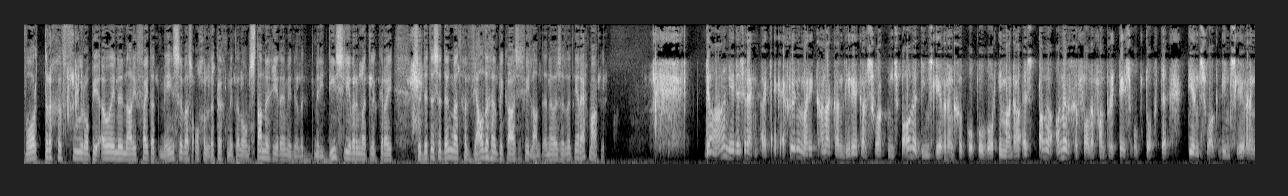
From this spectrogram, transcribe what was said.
word teruggevoer op die ou ende na die feit dat mense was ongelukkig met hulle omstandighede met hulle met die dienslewering wat hulle kry. So dit is 'n ding wat geweldige implikasies vir die land inhou as hulle dit nie regmaak nie. Ja, nee, dis reg. Ek ek, ek glo nie Marikana kan direk aan swak munisipale dienslewering gekoppel word nie, maar daar is talle ander gevalle van protesoptogte teen swak dienslewering.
